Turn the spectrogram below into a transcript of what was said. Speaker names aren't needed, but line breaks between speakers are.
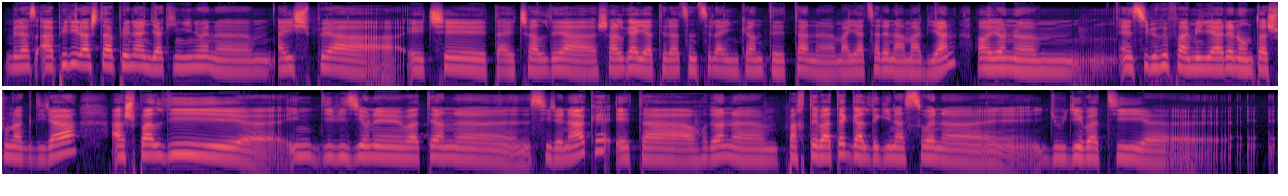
Beraz, apiril astapenean jakin ginuen uh, aispea etxe eta etxaldea salgai ateratzen zela inkanteetan uh, maiatzaren amabian. Horion, um, enzibiru familiaren ontasunak dira, aspaldi uh, indivizione batean uh, zirenak, eta orduan uh, parte batek galdegina zuen uh, bati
